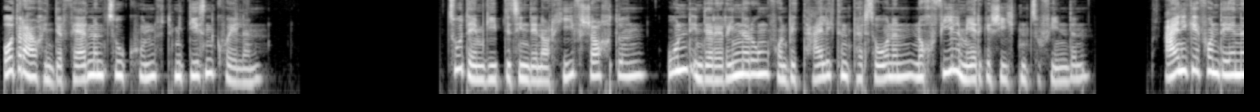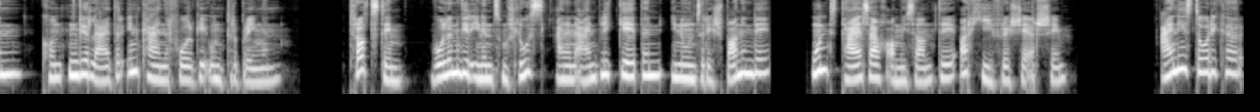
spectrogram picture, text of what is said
oder auch in der fernen Zukunft mit diesen Quellen. Zudem gibt es in den Archivschachteln und in der Erinnerung von beteiligten Personen noch viel mehr Geschichten zu finden. Einige von denen konnten wir leider in keiner Folge unterbringen. Trotzdem wollen wir Ihnen zum Schluss einen Einblick geben in unsere spannende und teils auch amüsante Archivrecherche. Ein Historiker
